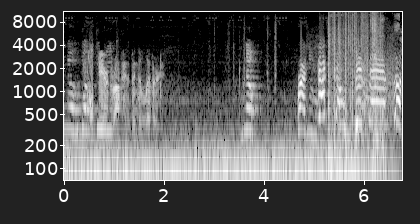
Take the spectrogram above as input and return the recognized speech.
No, don't do Airdrop has been delivered. it. No. Bruh, shut your bitch ass up!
